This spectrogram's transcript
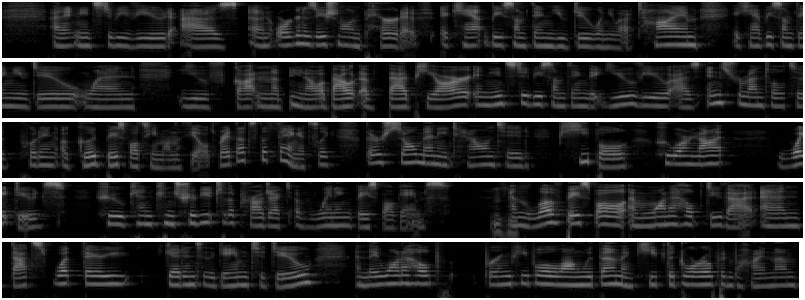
and it needs to be viewed as an organizational imperative. It can't be something you do when you have time. It can't be something you do when you've gotten a, you know, a bout of bad PR. It needs to be something that you view as instrumental to putting a good baseball team on the field, right? That's the thing. It's like there are so many talented people who are not white dudes who can contribute to the project of winning baseball games Mhm. and love baseball and want to help do that. And that's what they get into the game to do. And they want to help bring people along with them and keep the door open behind them,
